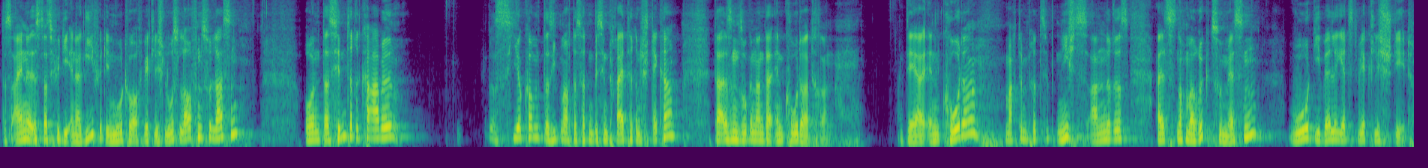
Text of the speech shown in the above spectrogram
Das eine ist das für die Energie, für den Motor auch wirklich loslaufen zu lassen. Und das hintere Kabel, das hier kommt, da sieht man auch, das hat ein bisschen breiteren Stecker. Da ist ein sogenannter Encoder dran. Der Encoder macht im Prinzip nichts anderes, als nochmal rückzumessen, wo die Welle jetzt wirklich steht.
